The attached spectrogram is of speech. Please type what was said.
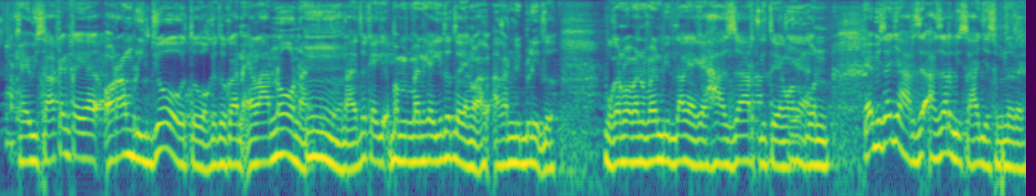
kayak misalkan kayak orang beli Joe tuh waktu itu kan Elano nah itu tuh. nah itu kayak pemain kayak gitu tuh yang akan dibeli tuh bukan pemain-pemain bintang yang kayak Hazard gitu yang Iya. walaupun ya bisa aja Hazard, Hazard bisa aja sebenarnya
